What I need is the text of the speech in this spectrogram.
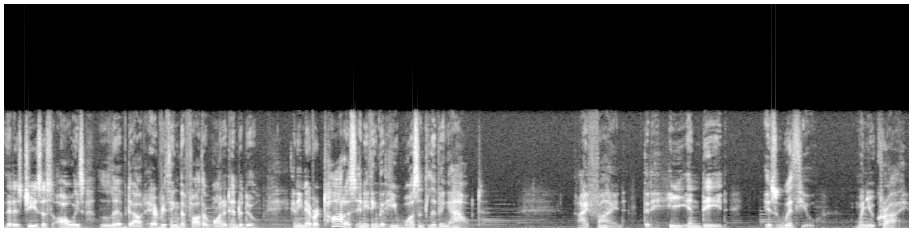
that as Jesus always lived out everything the Father wanted him to do, and he never taught us anything that he wasn't living out, I find that He indeed is with you when you cry.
